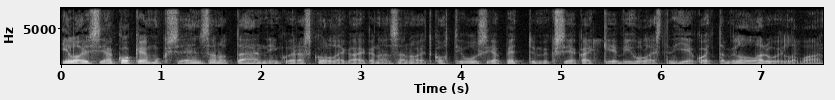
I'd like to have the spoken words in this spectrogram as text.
iloisia kokemuksia. En sano tähän niin kuin eräs kollega aikanaan sanoi, että kohti uusia pettymyksiä kaikkien vihulaisten hiekoittamilla laduilla, vaan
